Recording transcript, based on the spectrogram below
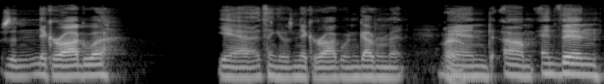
was it Nicaragua? Yeah, I think it was Nicaraguan government, and um, and then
